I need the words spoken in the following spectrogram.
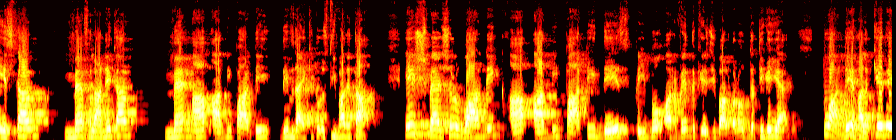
ਇਸ ਕਾਰਨ ਮੈਂ ਫਲਾਣੇ ਕਾਰਨ ਮੈਂ ਆਮ ਆਦਮੀ ਪਾਰਟੀ ਦੀ ਵਿਧਾਇਕੀ ਤੋਂ ਅਸਤੀਫਾ ਦਿੱਤਾ। ਇਹ special warning Aam Aadmi party ਦੇ ਸੁਪਰੀਮੋ ਅਰਵਿੰਦ ਕੇਜਰੀਵਾਲ ਵੱਲੋਂ ਦਿੱਤੀ ਗਈ ਹੈ। ਤੁਹਾਡੇ ਹਲਕੇ ਦੇ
